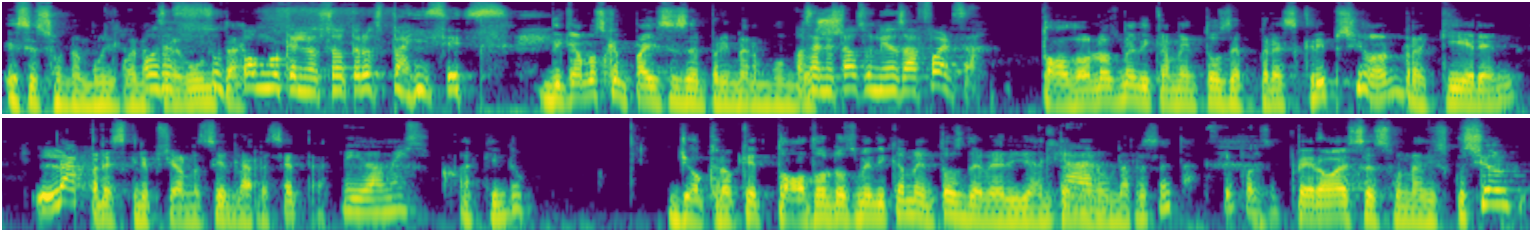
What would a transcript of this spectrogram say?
Esa es una muy buena O sea, pregunta. supongo que en los otros países. Digamos que en países del primer mundo, O sea, en Estados Unidos a fuerza. todos los medicamentos de prescripción requieren la prescripción, es decir, la receta. Viva México. Aquí no. Yo creo que todos los medicamentos deberían Claro. tener una receta. Sí, por supuesto. Pero esa es una discusión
